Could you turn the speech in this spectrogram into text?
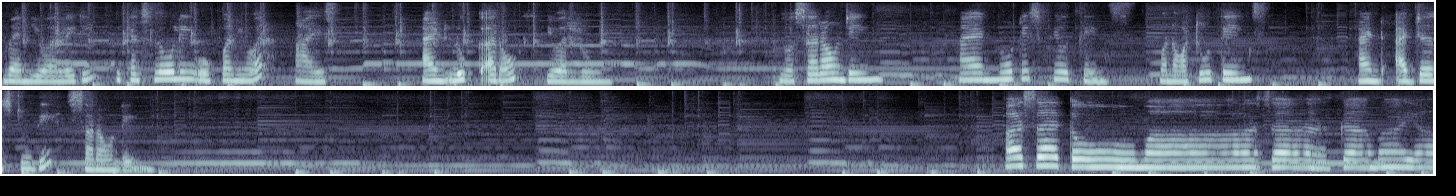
When you are ready, you can slowly open your eyes and look around your room, your surrounding, and notice few things, one or two things, and adjust to the surrounding. असतो मा सद्गमया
